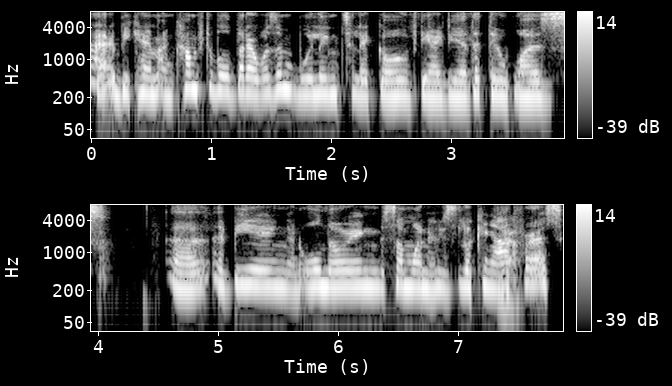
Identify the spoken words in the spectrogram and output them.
i became uncomfortable but i wasn't willing to let go of the idea that there was uh, a being an all-knowing someone who's looking out yeah. for us.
